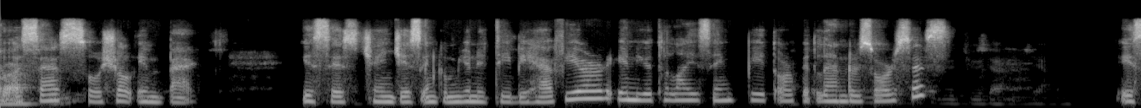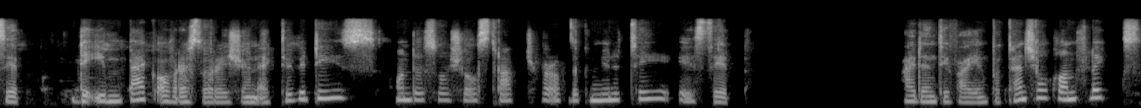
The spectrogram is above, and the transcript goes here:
to assess social impact? Is this changes in community behavior in utilizing peat or peatland resources? Is it the impact of restoration activities on the social structure of the community? Is it identifying potential conflicts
